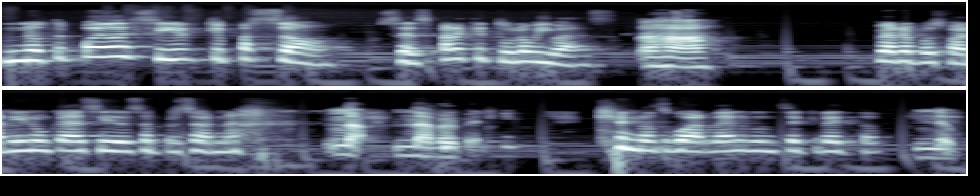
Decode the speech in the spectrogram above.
no te puedo decir qué pasó, o sea, es para que tú lo vivas. Ajá. Pero pues Fanny nunca ha sido esa persona No, never been. que nos guarde algún secreto. Nope.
